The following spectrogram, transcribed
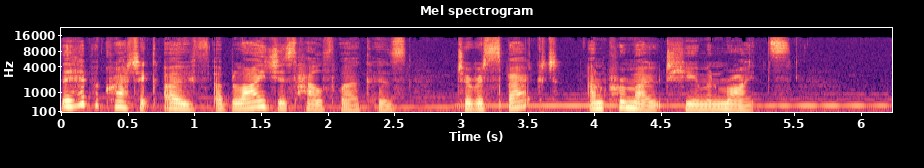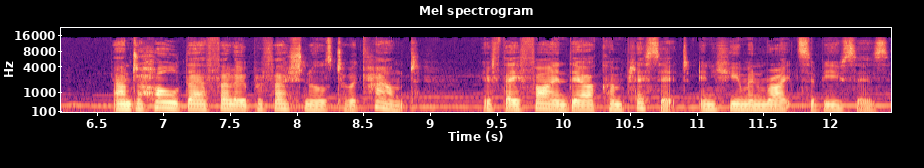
The Hippocratic Oath obliges health workers to respect and promote human rights, and to hold their fellow professionals to account if they find they are complicit in human rights abuses.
